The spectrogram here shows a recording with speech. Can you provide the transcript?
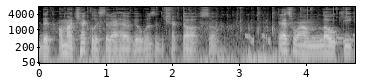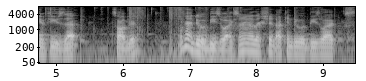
That on my checklist that I have, it wasn't checked off. So that's where I'm low key confused at. It's all good. What can I do with beeswax? Is there any other shit I can do with beeswax?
